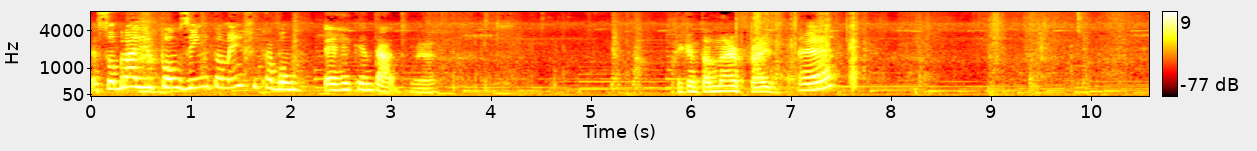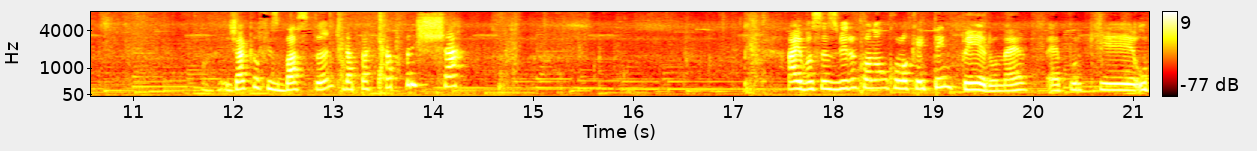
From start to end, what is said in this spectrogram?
É sobrar e o pãozinho também fica bom, é requentado. É. Requentado na air fryer. É. Já que eu fiz bastante, dá pra caprichar. Aí vocês viram que eu não coloquei tempero, né? É porque o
